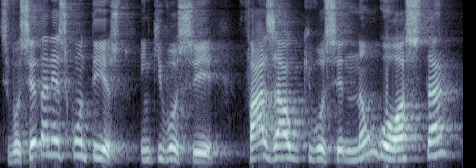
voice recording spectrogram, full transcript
Se você está nesse contexto em que você faz algo que você não gosta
